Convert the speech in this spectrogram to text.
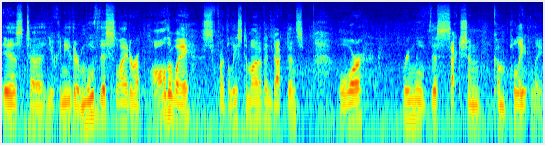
is to you can either move this slider up all the way for the least amount of inductance or remove this section completely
